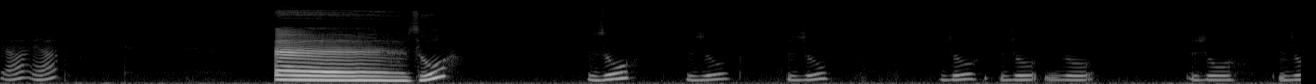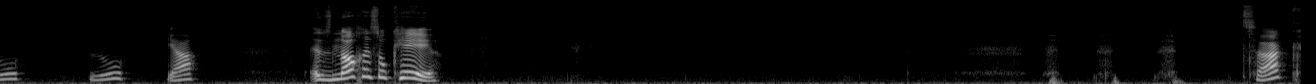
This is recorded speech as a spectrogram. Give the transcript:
Ja, ja. Äh, so. So. So. So. So. So. So. So. So. So. Ja. Es noch ist okay. Zack.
